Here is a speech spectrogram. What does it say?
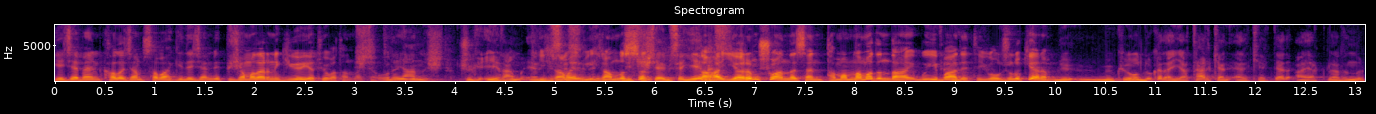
Gece ben kalacağım, sabah gideceğim diye pijamalarını giyiyor yatıyor vatandaş. işte o da yanlış. Çünkü ihram İhram, elbisesini ihramlısın. dikiş elbise giyemez. Daha yarım şu anda sen tamamlamadın daha bu ibadeti. Yolculuk yarım. Mü- Mümkün olduğu kadar yatarken erkekler ayaklarını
